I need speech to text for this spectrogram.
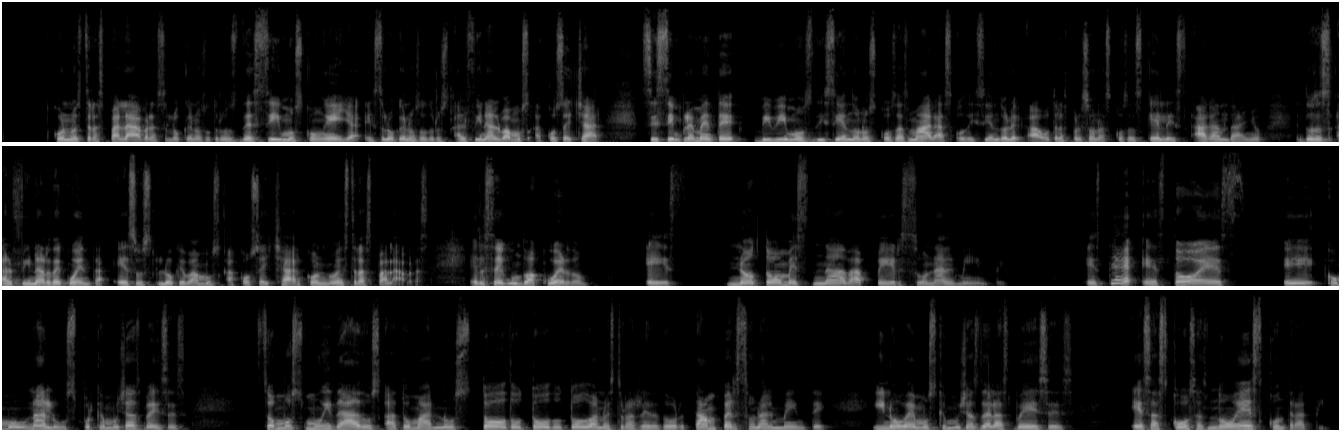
con nuestras palabras, lo que nosotros decimos con ella, es lo que nosotros al final vamos a cosechar. Si simplemente vivimos diciéndonos cosas malas o diciéndole a otras personas cosas que les hagan daño, entonces al final de cuenta, eso es lo que vamos a cosechar con nuestras palabras. El segundo acuerdo es, no tomes nada personalmente. Este, esto es eh, como una luz, porque muchas veces somos muy dados a tomarnos todo, todo, todo a nuestro alrededor tan personalmente y no vemos que muchas de las veces esas cosas no es contra ti.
